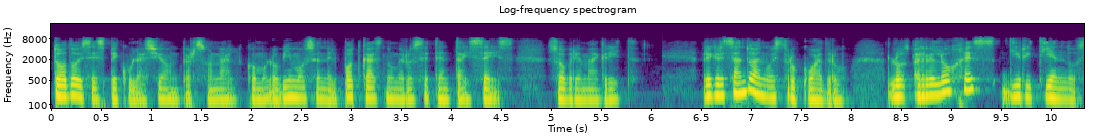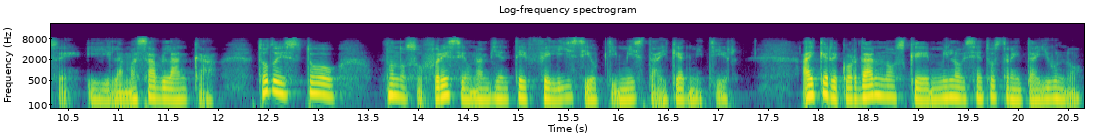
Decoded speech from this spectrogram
todo es especulación personal, como lo vimos en el podcast número 76 sobre Magritte. Regresando a nuestro cuadro, los relojes diritiéndose y la masa blanca, todo esto no nos ofrece un ambiente feliz y optimista, hay que admitir. Hay que recordarnos que en 1931,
